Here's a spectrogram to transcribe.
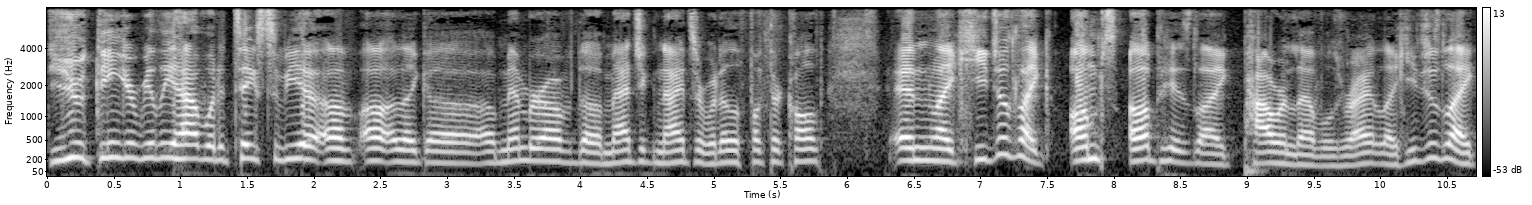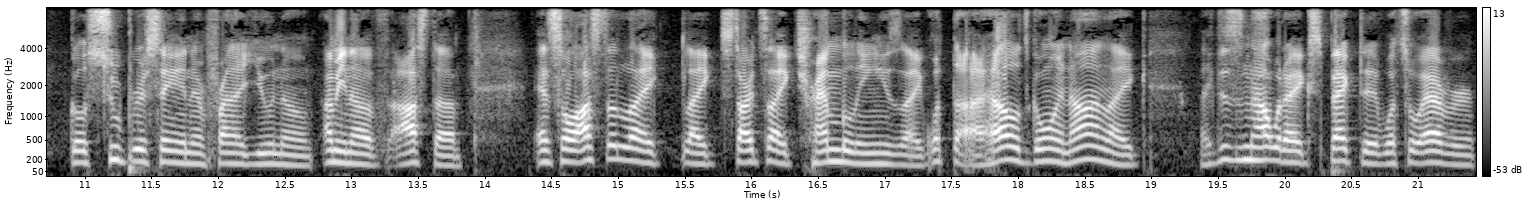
"Do you think you really have what it takes to be a, a, a like a, a member of the Magic Knights or whatever the fuck they're called?" And like he just like umps up his like power levels, right? Like he just like goes Super Saiyan in front of Yuno. I mean of Asta. And so Asta like like starts like trembling. He's like, "What the hell is going on? Like like this is not what I expected whatsoever."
